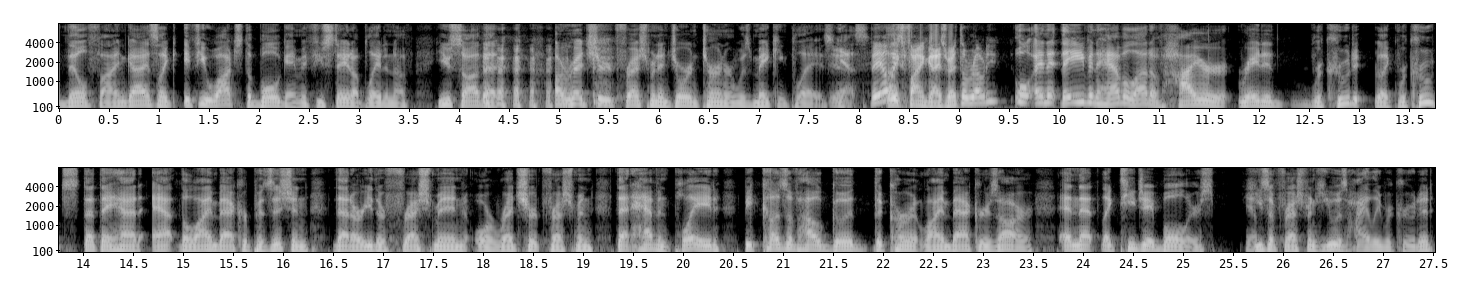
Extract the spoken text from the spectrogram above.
they'll find guys. Like if you watch the bowl game, if you stayed up late enough, you saw that a redshirt freshman and Jordan Turner was making plays. Yes. They always find guys, right, though, Rowdy? Well, and it, they even have a lot of higher rated recruit like recruits that they had at the linebacker position that are either freshmen or redshirt freshmen that haven't played because of how good the current linebackers are. And that like TJ Bollers, he's a freshman. He was highly recruited.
